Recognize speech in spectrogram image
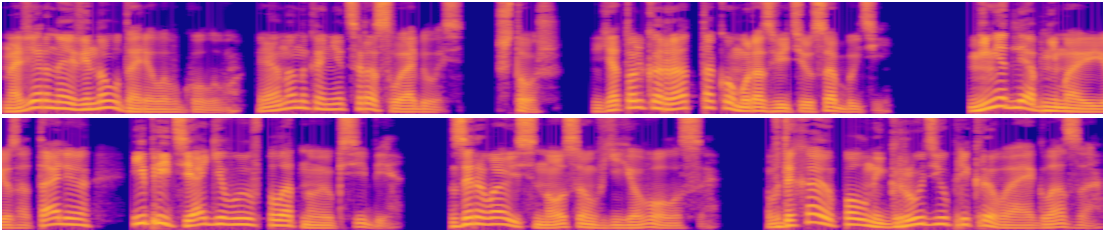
Наверное, вино ударило в голову, и она, наконец, расслабилась. Что ж, я только рад такому развитию событий. Немедля обнимаю ее за талию и притягиваю вплотную к себе зарываюсь носом в ее волосы. Вдыхаю полной грудью, прикрывая глаза.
